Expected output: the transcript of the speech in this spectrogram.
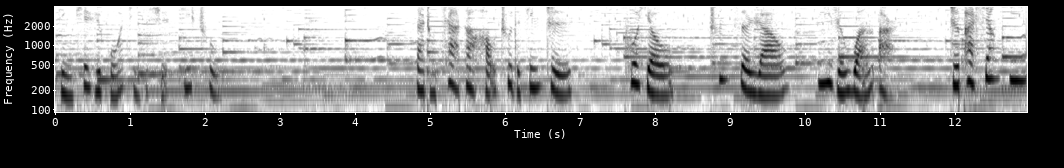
紧贴于脖颈的血肌处。那种恰到好处的精致，颇有。春色饶，伊人莞尔，只怕相依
